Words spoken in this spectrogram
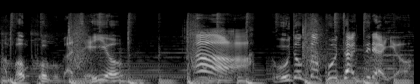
한번 보고 가세요. 아, 구독도 부탁드려요.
